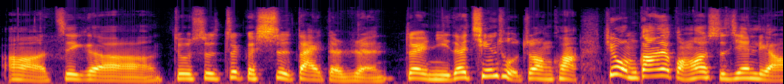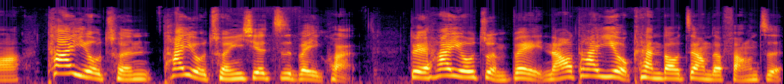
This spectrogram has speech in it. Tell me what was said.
呃，这个就是这个世代的人，对你的清楚状况。就我们刚才广告时间聊啊，他有存，他有存一些自备款，对他有准备，然后他也有看到这样的房子。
